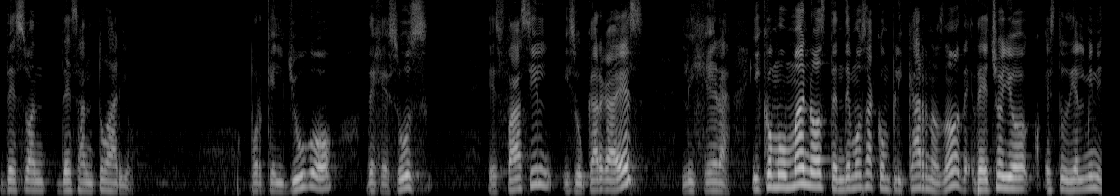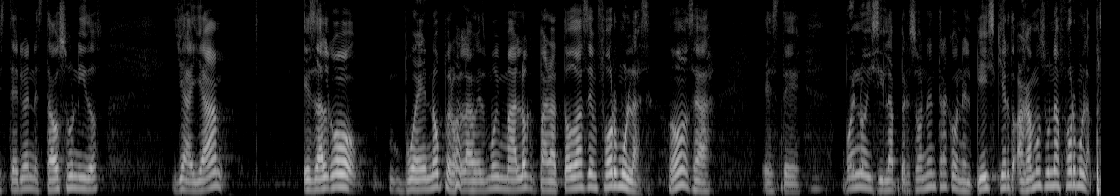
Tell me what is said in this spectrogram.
de, de santuario. Porque el yugo de Jesús es fácil y su carga es ligera. Y como humanos tendemos a complicarnos, ¿no? De, hecho, yo estudié el ministerio en Estados Unidos y allá es algo bueno, pero a la vez muy malo. Para todo hacen fórmulas, ¿no? O sea, este, bueno, y si la persona entra con el pie izquierdo, hagamos una fórmula.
